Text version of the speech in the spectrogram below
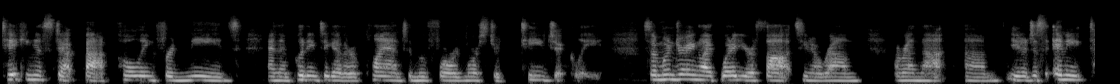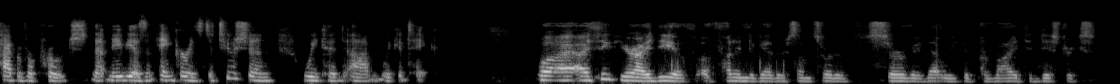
taking a step back, polling for needs, and then putting together a plan to move forward more strategically. So I'm wondering, like, what are your thoughts, you know, around around that? Um, you know, just any type of approach that maybe as an anchor institution we could um, we could take. Well, I, I think your idea of, of putting together some sort of survey that we could provide to districts,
